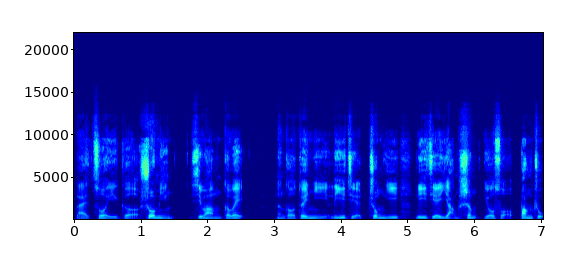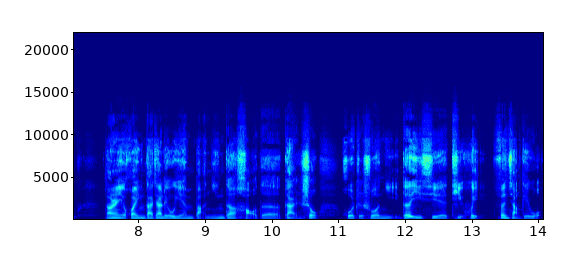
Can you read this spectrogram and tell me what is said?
来做一个说明，希望各位能够对你理解中医、理解养生有所帮助。当然，也欢迎大家留言，把您的好的感受或者说你的一些体会分享给我。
